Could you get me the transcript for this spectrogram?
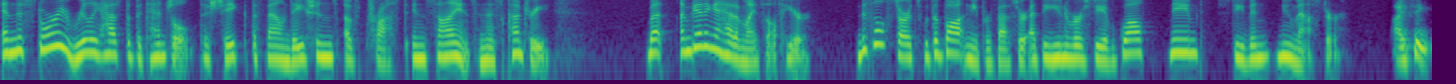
And this story really has the potential to shake the foundations of trust in science in this country. But I'm getting ahead of myself here. This all starts with a botany professor at the University of Guelph named Stephen Newmaster. I think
